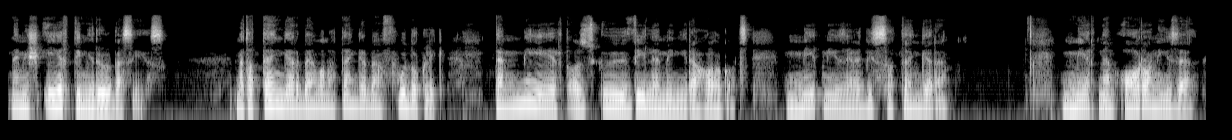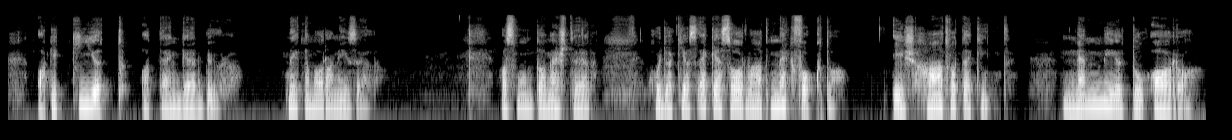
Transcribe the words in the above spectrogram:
Nem is érti, miről beszélsz. Mert a tengerben van, a tengerben fuldoklik. Te miért az ő véleményére hallgatsz? Miért nézel vissza a tengerre? Miért nem arra nézel, aki kijött a tengerből? Miért nem arra nézel? Azt mondta a mester, hogy aki az ekeszarvát megfogta, és hátra tekint, nem méltó arra,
